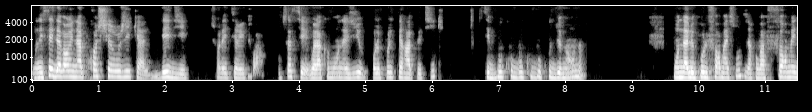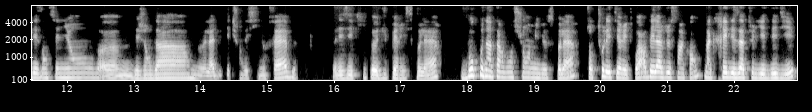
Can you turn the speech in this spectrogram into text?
on essaye d'avoir une approche chirurgicale dédiée sur les territoires. Donc ça, c'est voilà comment on agit pour le pôle thérapeutique. C'est beaucoup, beaucoup, beaucoup de demandes. On a le pôle formation, c'est-à-dire qu'on va former des enseignants, euh, des gendarmes, la détection des signaux faibles, les équipes du périscolaire beaucoup d'interventions en milieu scolaire sur tous les territoires. Dès l'âge de 5 ans, on a créé des ateliers dédiés.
